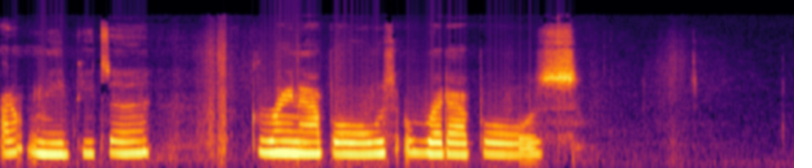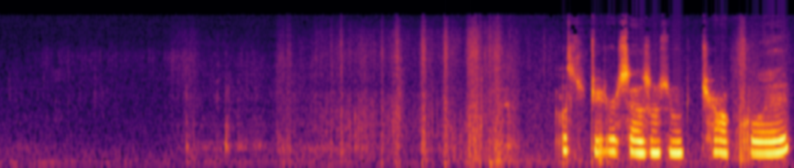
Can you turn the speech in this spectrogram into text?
I don't need pizza. Green apples, red apples. Let's treat ourselves with some chocolate.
